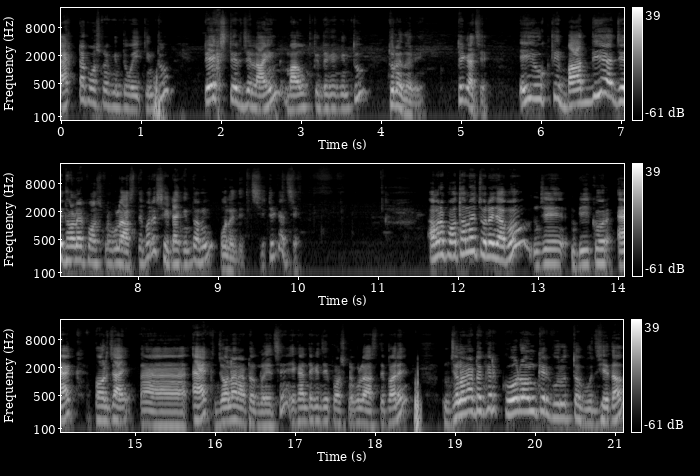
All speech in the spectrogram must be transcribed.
একটা প্রশ্ন কিন্তু ওই কিন্তু টেক্সটের যে লাইন বা উক্তি থেকে কিন্তু তুলে দেবে। ঠিক আছে? এই উক্তি বাদ দিয়ে যে ধরনের প্রশ্নগুলো আসতে পারে, সেটা কিন্তু আমি বলে দিচ্ছি। ঠিক আছে? আমরা প্রথমে চলে যাব যে বিকোর এক পর্যায় এক জনা নাটক রয়েছে। এখান থেকে যে প্রশ্নগুলো আসতে পারে জনা নাটকের কোড অঙ্কের গুরুত্ব বুঝিয়ে দাও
